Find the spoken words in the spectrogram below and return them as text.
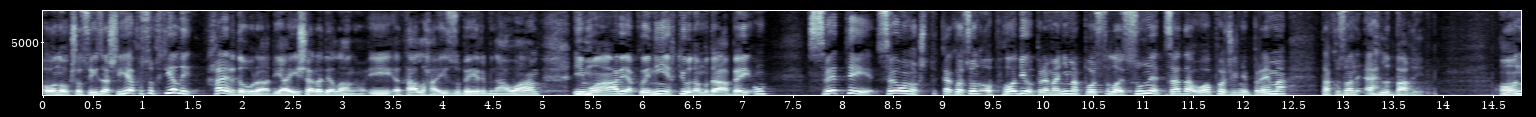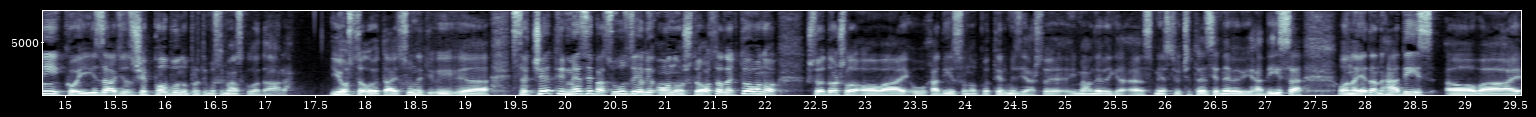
onog što su izašli, iako su htjeli hajr da uradi, a Iša radijalano i Talha i Zubeir ibn Awam, i Muavija koji nije htio da mu da beju, sve te, sve ono što, kako se on obhodio prema njima, postalo je sunet sada u opođenju prema takozvani Ehl Bagi. Oni koji izađe, znači pobunu protiv muslimanskog vladara. I ostalo je taj sunet. I, a, sa četiri mezeba su uzeli ono što je ostalo. Dakle, to je ono što je došlo ovaj, u hadisu ono, kod Tirmizija, što je imao nevevi uh, smjestio 40 nevevi hadisa. Ona jedan hadis, ovaj,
